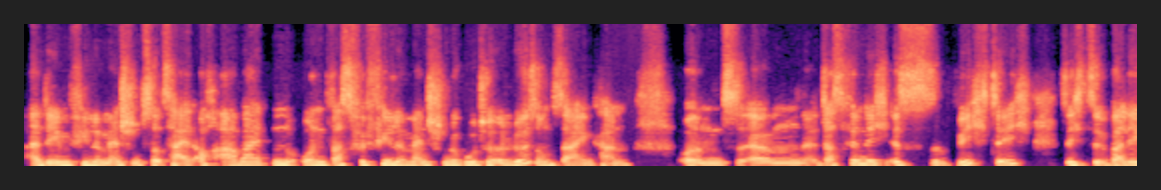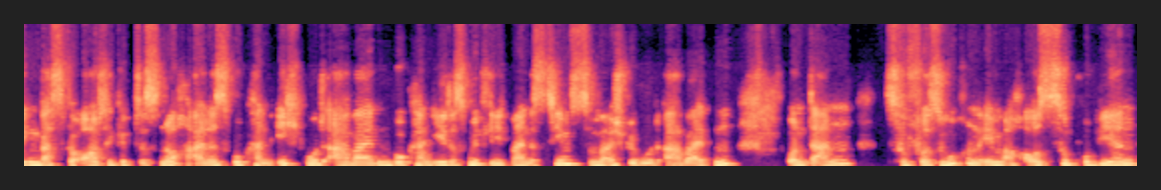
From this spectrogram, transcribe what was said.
an denen viele Menschen zurzeit auch arbeiten und was für viele Menschen eine gute Lösung sein kann. Und ähm, das finde ich ist wichtig, sich zu überlegen, was für Orte gibt es noch alles, wo kann ich gut arbeiten, wo kann jedes Mitglied meines Teams zum Beispiel gut arbeiten und dann zu versuchen, eben auch auszuprobieren, auszuprobieren,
